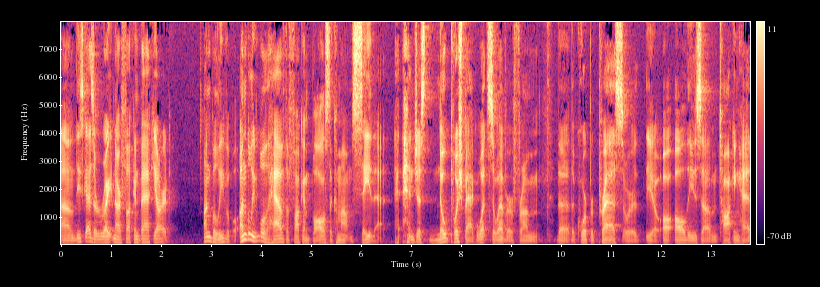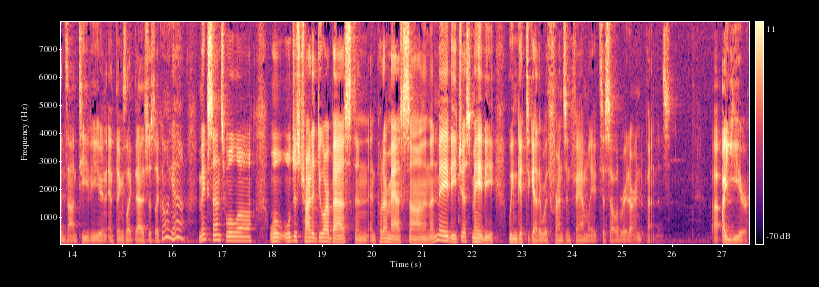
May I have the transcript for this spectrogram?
Um, these guys are right in our fucking backyard. Unbelievable. Unbelievable to have the fucking balls to come out and say that. and just no pushback whatsoever from the the corporate press or you know all, all these um, talking heads on TV and, and, things like that. It's just like, oh yeah, makes sense. We'll uh, we'll we'll just try to do our best and, and put our masks on, and then maybe just maybe we can get together with friends and family to celebrate our independence. Uh, a year,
